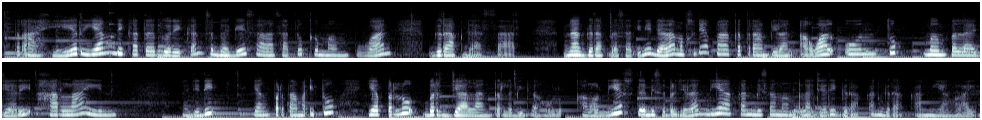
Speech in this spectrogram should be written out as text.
terakhir yang dikategorikan sebagai salah satu kemampuan gerak dasar. Nah, gerak dasar ini adalah maksudnya apa? Keterampilan awal untuk mempelajari hal lain. Nah, jadi yang pertama itu ya perlu berjalan terlebih dahulu. Kalau dia sudah bisa berjalan, dia akan bisa mempelajari gerakan-gerakan yang lain.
